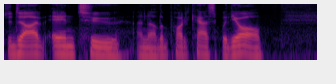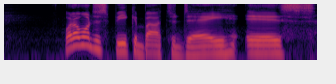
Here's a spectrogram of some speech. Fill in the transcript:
to dive into another podcast with y'all. What I want to speak about today is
